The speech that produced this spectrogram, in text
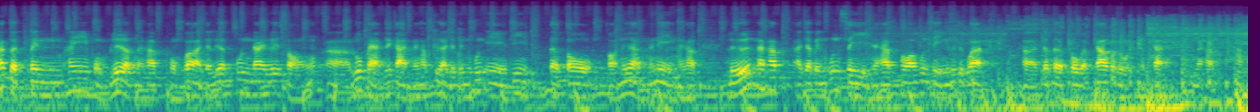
ถ้าเกิดเป็นให้ผมเลือกนะครับ ผมก็อาจจะเลือกหุ้นได้ด้วย2อารูปแบบด้วยกันนะครับคืออาจจะเป็นหุ้น A ที่เติบโตต่อเนื่องนั่นเองนะครับ หรือนะครับอาจจะเป็นหุ้น C นะครับเพราะว่าหุ้น C นี้รู้สึกว่าอ่าจะเติบโตแบบก้าวกระโดดเหมือนกันนะครับ ครับ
